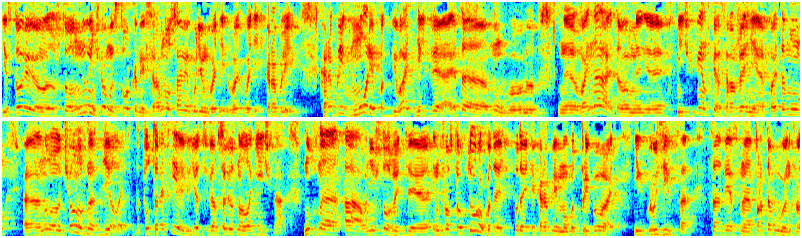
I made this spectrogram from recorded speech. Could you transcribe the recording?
историю, что ну ничего, мы с турками все равно сами будем водить, водить корабли. Корабли в море подбивать нельзя. Это ну, э, война, это не чекменское сражение. Поэтому ну, что нужно сделать? Тут Россия ведет себя абсолютно логично. Нужно, а, уничтожить инфраструктуру, куда эти, куда эти корабли могут прибывать и грузиться, соответственно, портовую инфраструктуру.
